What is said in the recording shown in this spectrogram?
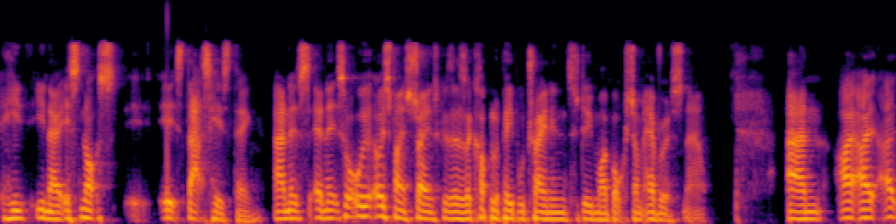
he you know it's not it's that's his thing and it's and it's always, always find strange because there's a couple of people training to do my box jump Everest now and I, I,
